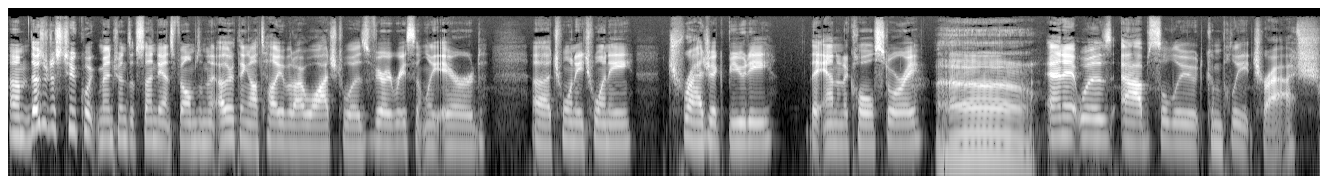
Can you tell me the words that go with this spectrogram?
um, those are just two quick mentions of Sundance films. And the other thing I'll tell you that I watched was very recently aired, uh, 2020, Tragic Beauty, the Anna Nicole story Oh, and it was absolute complete trash.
